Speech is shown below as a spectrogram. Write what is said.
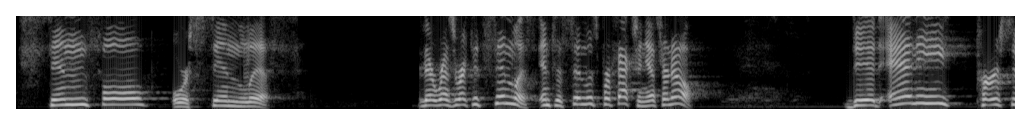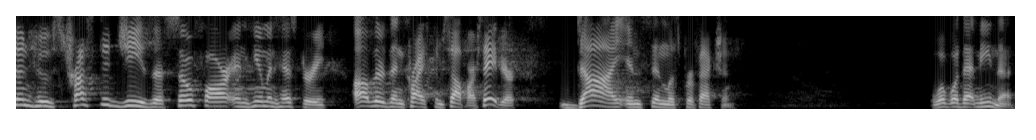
sinful or sinless? They're resurrected sinless into sinless perfection, yes or no? Did any person who's trusted Jesus so far in human history, other than Christ himself, our Savior, die in sinless perfection? What would that mean then?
